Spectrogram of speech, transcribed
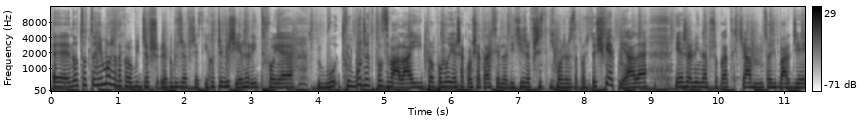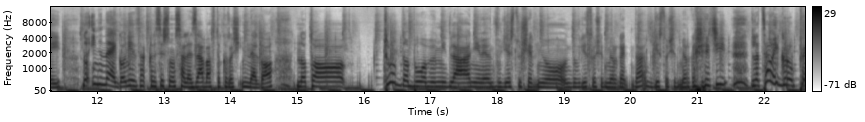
E, No to to nie można tak robić, że, jakby, że wszystkich. Oczywiście, jeżeli twoje, bu, twój budżet pozwala i proponujesz jakąś atrakcję dla dzieci, że wszystkich możesz zaprosić, to świetnie, ale jeżeli na przykład chciałabym coś bardziej, no innego, nie tak klasyczną salę zabaw, tylko coś innego, no to trudno byłoby mi dla, nie wiem, 27, 27, orga- tak? 27 dzieci, dla całej grupy,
